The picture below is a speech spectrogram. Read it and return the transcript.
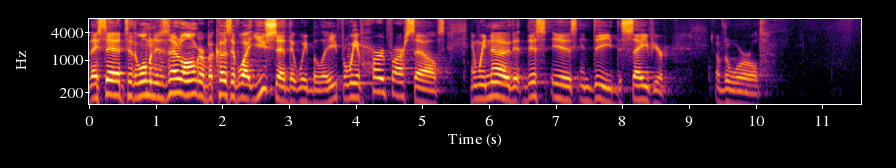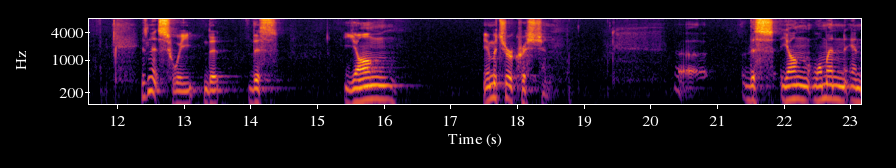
They said to the woman, It is no longer because of what you said that we believe, for we have heard for ourselves, and we know that this is indeed the Savior of the world. Isn't it sweet that this young, immature Christian, uh, this young woman in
